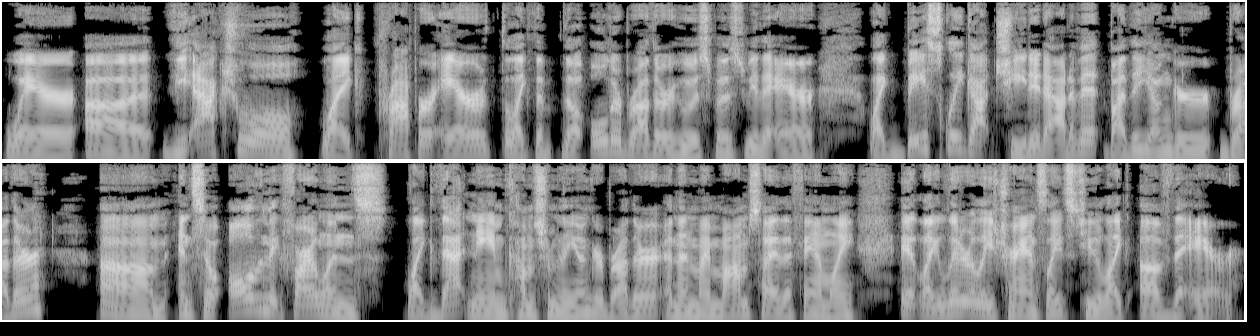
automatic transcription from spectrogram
where uh the actual like proper heir like the the older brother who was supposed to be the heir like basically got cheated out of it by the younger brother. Um and so all the McFarlanes like that name comes from the younger brother. And then my mom's side of the family it like literally translates to like of the heir.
